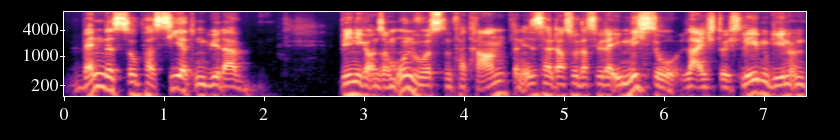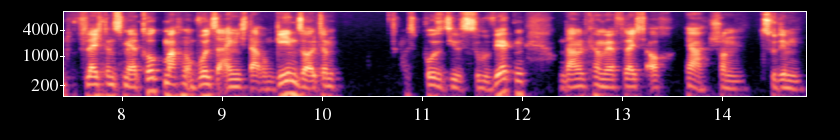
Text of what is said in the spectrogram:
wenn das so passiert und wir da weniger unserem Unbewussten vertrauen, dann ist es halt auch so, dass wir da eben nicht so leicht durchs Leben gehen und vielleicht uns mehr Druck machen, obwohl es eigentlich darum gehen sollte, was Positives zu bewirken. Und damit können wir vielleicht auch ja schon zu dem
